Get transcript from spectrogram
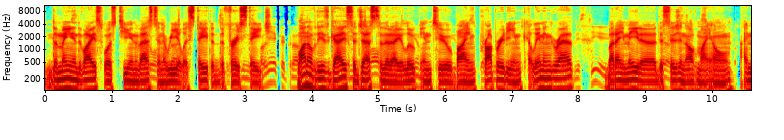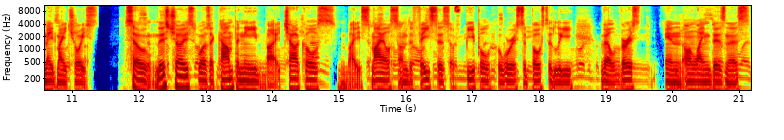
The main advice was to invest in real estate at the first stage. One of these guys suggested that I look into buying property in Kaliningrad, but I made a decision of my own. I made my choice. So, this choice was accompanied by chuckles, by smiles on the faces of people who were supposedly well versed in online business,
